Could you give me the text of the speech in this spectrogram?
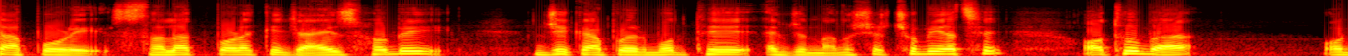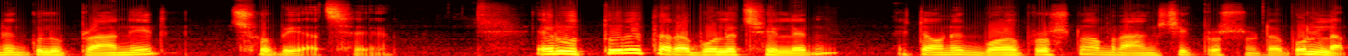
কাপড়ে সালাত পড়া কি জায়েজ হবে? যে কাপড়ের মধ্যে একজন মানুষের ছবি আছে অথবা অনেকগুলো প্রাণীর ছবি আছে? এর উত্তরে তারা বলেছিলেন, এটা অনেক বড় প্রশ্ন, আমরা আংশিক প্রশ্নটা বললাম।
